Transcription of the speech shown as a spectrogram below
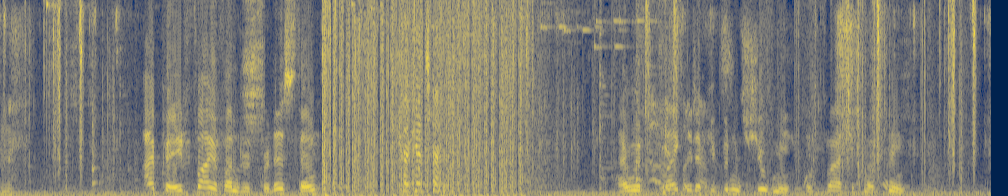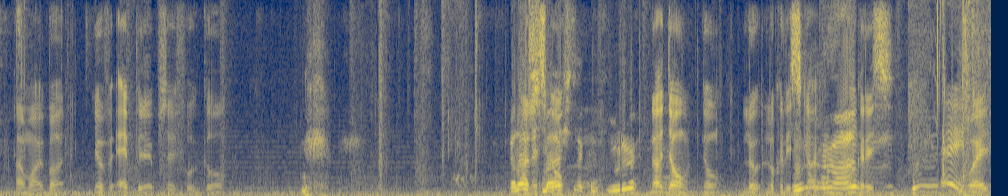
I paid 500 for this thing. I would like it if you couldn't shoot me. It flashes my screen. Oh my bad. You have epilepsy for go. Can I let's smash go. the computer? No, don't. No. Look, look at this guy. Look at this. hey! Wait.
